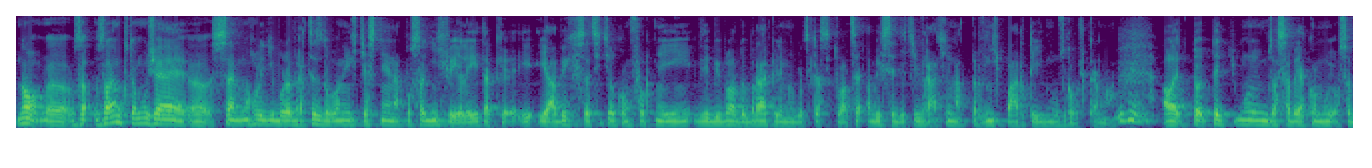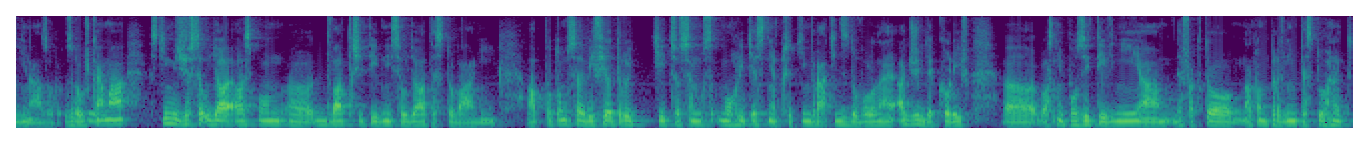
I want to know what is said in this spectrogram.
No, eh, vzhledem k tomu, že eh, se mnoho lidí bude vracet z dovolených těsně na poslední chvíli, tak já bych se cítil komfortněji, kdyby byla dobrá epidemiologická situace, aby se děti vrátily na prvních pár týdnů s rouškama. Mm-hmm. Ale to teď mluvím za sebe jako můj osobní názor. S rouškama, mm-hmm. s tím, že se udělá alespoň eh, dva, tři týdny se udělá testování a potom se vyfiltrují ti, co se mohli těsně předtím vrátit z dovolené, ať už kdekoliv, vlastně pozitivní a de facto na tom prvním testu hned,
